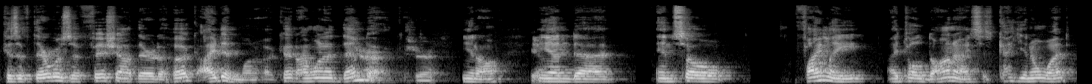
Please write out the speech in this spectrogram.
because if there was a fish out there to hook, I didn't want to hook it. I wanted them to Sure. hook it. Sure. You know? Yeah. And uh, and so finally I told Donna, I says, God, you know what?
